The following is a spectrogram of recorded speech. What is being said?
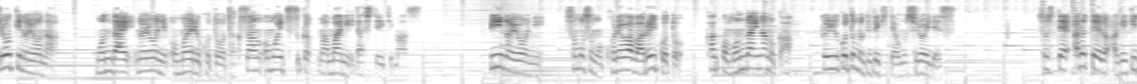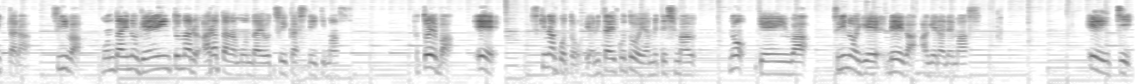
上記のような問題のように思えることをたくさん思いつくままに出していきます。B のように、そもそもこれは悪いこと、かっこ問題なのかということも出てきて面白いです。そしてある程度上げ切ったら、次は問題の原因となる新たな問題を追加していきます。例えば、A、好きなこと、やりたいことをやめてしまうの原因は、次の例が挙げられます。A1、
